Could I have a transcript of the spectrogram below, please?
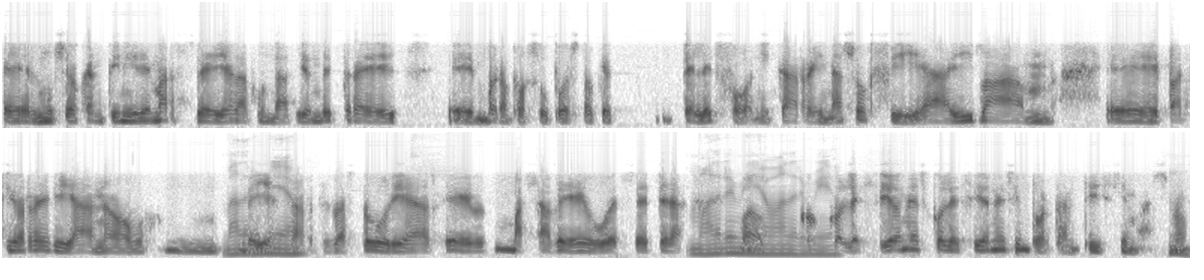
el Museo Cantini de Marsella, la Fundación de Trail, eh, bueno, por supuesto que Telefónica, Reina Sofía, IBAM, eh, Patio Herreriano, mm, Bellas Artes de Asturias, eh, Masabeu, etcétera. Madre mía, madre mía. Colecciones, colecciones importantísimas, ¿no?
